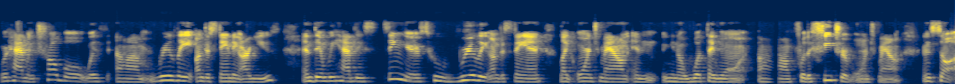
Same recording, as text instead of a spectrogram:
we're having trouble with um, really understanding our youth. And then we have these seniors who really understand like Orange Mound and, you know, what they want um, for the future of Orange Mound. And so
